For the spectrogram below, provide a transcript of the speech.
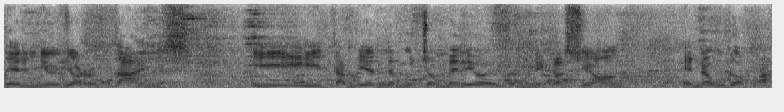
del New York Times y, también de muchos medios de comunicación en Europa.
